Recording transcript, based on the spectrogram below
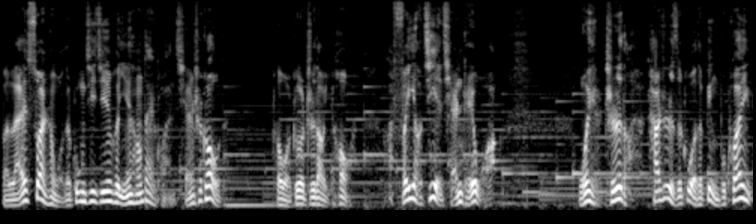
本来算上我的公积金和银行贷款，钱是够的，可我哥知道以后啊，啊，非要借钱给我。我也知道他日子过得并不宽裕，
